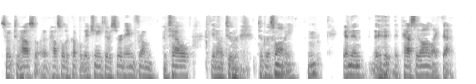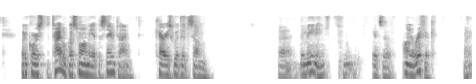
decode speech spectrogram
So to household, uh, householder couple, they changed their surname from Patel, you know, to, to Goswami. Hmm? And then they, they passed it on like that. But of course, the title Goswami at the same time carries with it some, uh, the meaning. It's a honorific, right?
